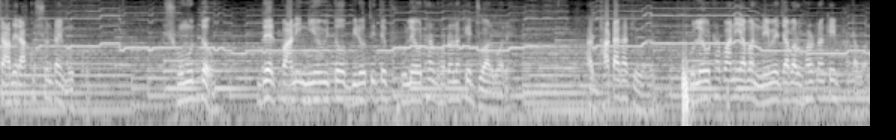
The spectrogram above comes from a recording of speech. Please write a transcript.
চাঁদের আকর্ষণটাই মুখ্য। সমুদ্রদের পানি নিয়মিত বিরতিতে ফুলে ওঠার ঘটনাকে জোয়ার বলে। আর ভাটা কাকে বলে? ফুলে ওঠা পানি আবার নেমে যাবার ঘটনাকেই ভাটা বলে।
